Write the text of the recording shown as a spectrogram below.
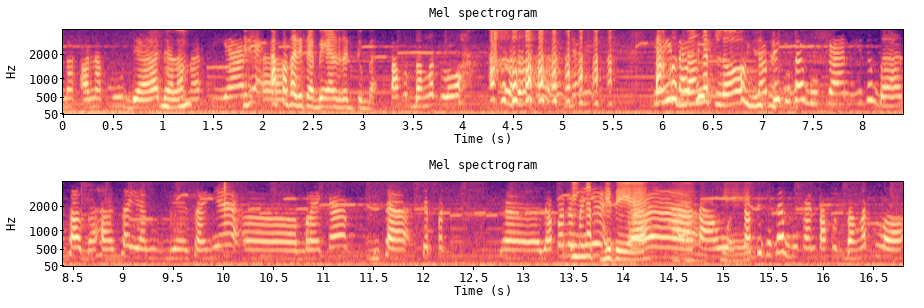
anak-anak uh, muda mm -hmm. dalam artian. Jadi uh, apa tadi TBL tadi tuh mbak? Takut banget loh. jadi, takut tapi, banget loh. Gitu. Tapi kita bukan itu bahasa-bahasa yang biasanya uh, mereka bisa cepet uh, apa namanya? Ingat gitu ya? Uh, ah, tahu. Okay. Tapi kita bukan takut banget loh.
